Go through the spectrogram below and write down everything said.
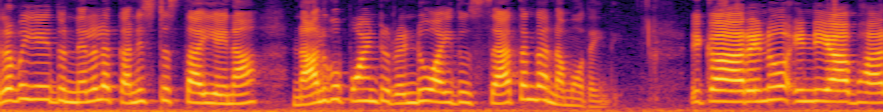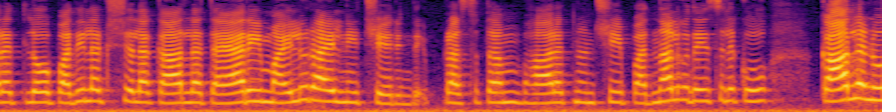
ఇరవై ఐదు నెలల కనిష్ట స్థాయి అయిన నాలుగు పాయింట్ రెండు ఐదు శాతంగా నమోదైంది. ఇక రెనో ఇండియా భారత్లో పది లక్షల కార్ల తయారీ మైలురాయిల్ని చేరింది. ప్రస్తుతం భారత్ నుంచి పద్నాలుగు దేశాలకు కార్లను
